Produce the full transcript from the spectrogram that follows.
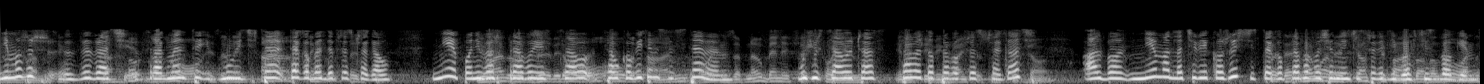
Nie możesz wybrać fragmenty i mówić, te, tego będę przestrzegał. Nie, ponieważ prawo jest cał, całkowitym systemem. Musisz cały czas całe to prawo przestrzegać albo nie ma dla Ciebie korzyści z tego prawa w osiągnięciu sprawiedliwości z Bogiem.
